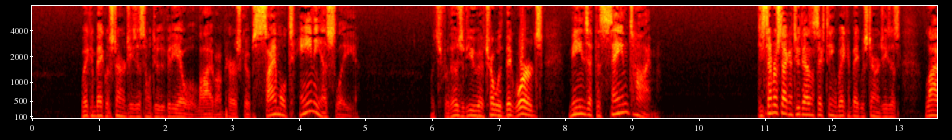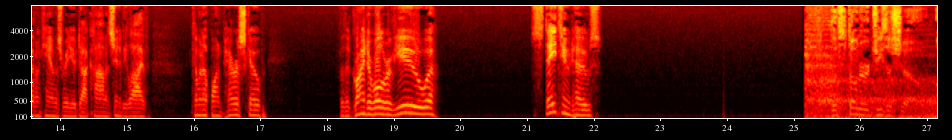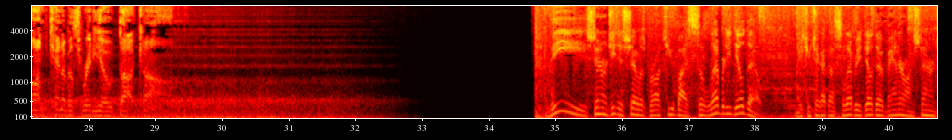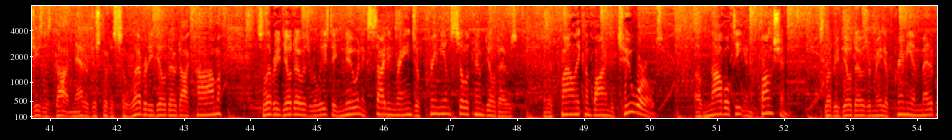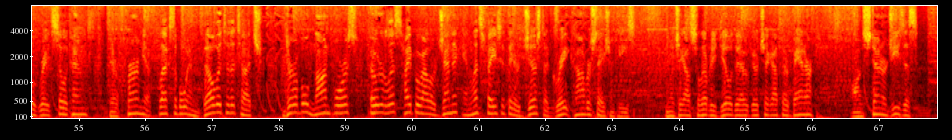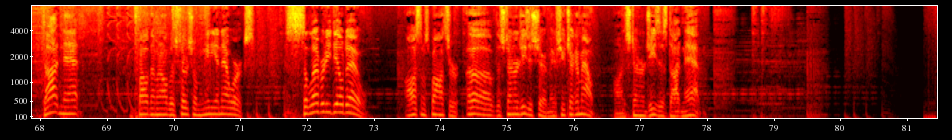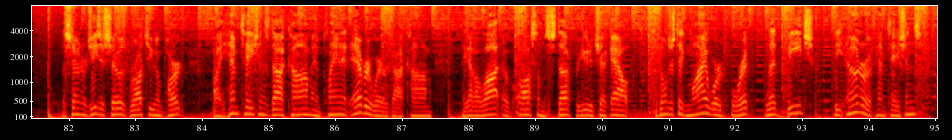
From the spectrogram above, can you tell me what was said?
Wake and Bake with Stoner Jesus, and we'll do the video live on Periscope simultaneously which for those of you who have trouble with big words, means at the same time. December 2nd, 2016, Wake and Bake with Stoner Jesus, live on CannabisRadio.com and soon to be live coming up on Periscope for the Grindarolla Review. Stay tuned, hoes. The Stoner Jesus Show on CannabisRadio.com. The Stoner Jesus Show is brought to you by Celebrity Dildo. Make sure you check out that Celebrity Dildo banner on stonerjesus.net or just go to celebritydildo.com. Celebrity Dildo has released a new and exciting range of premium silicone dildos that have finally combined the two worlds of novelty and function. Celebrity dildos are made of premium medical grade silicone. They're firm yet flexible and velvet to the touch, durable, non porous, odorless, hypoallergenic, and let's face it, they are just a great conversation piece. You want to check out Celebrity Dildo? Go check out their banner on stonerjesus.net and follow them on all their social media networks. Celebrity Dildo. awesome sponsor of the Stoner Jesus Show. Make sure you check them out on stonerjesus.net. The Stoner Jesus Show is brought to you in part by Hemptations.com and PlanetEverywhere.com. They got a lot of awesome stuff for you to check out. But don't just take my word for it. Let Beach, the owner of Hemptations,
